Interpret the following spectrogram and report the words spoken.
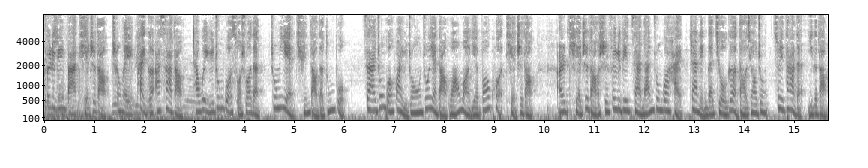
菲律宾把铁质岛称为泰格阿萨岛，它位于中国所说的中叶群岛的东部。在中国话语中，中叶岛往往也包括铁质岛，而铁质岛是菲律宾在南中国海占领的九个岛礁中最大的一个岛。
